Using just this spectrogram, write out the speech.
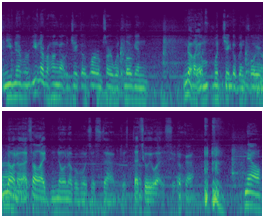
And you've never you've never hung out with Jacob, or I'm sorry, with Logan, No, like that's, um, with Jacob and Chloe. Around no, no, that's all I'd known of him was just that. Just that's who he was. You know? Okay. now,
